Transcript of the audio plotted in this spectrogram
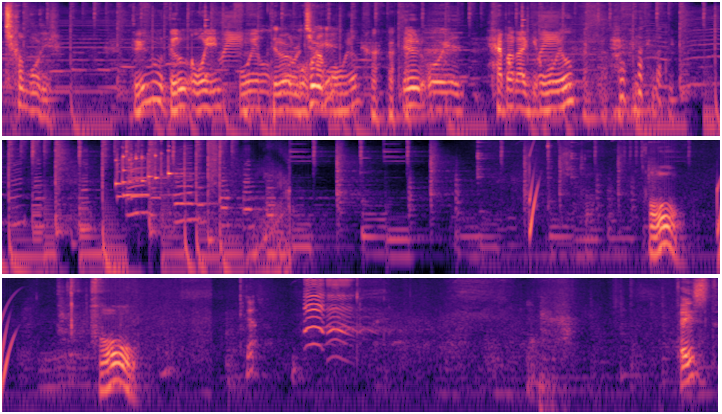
참 오일. Do you know 들 오일? 오일 들 or 참 오일? 오일? 들 오일. 해바라기 오일? 오. 오. Taste?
